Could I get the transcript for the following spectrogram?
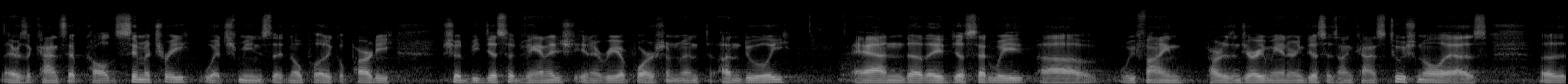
There's a concept called symmetry, which means that no political party should be disadvantaged in a reapportionment unduly. And uh, they just said we, uh, we find partisan gerrymandering just as unconstitutional as uh,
